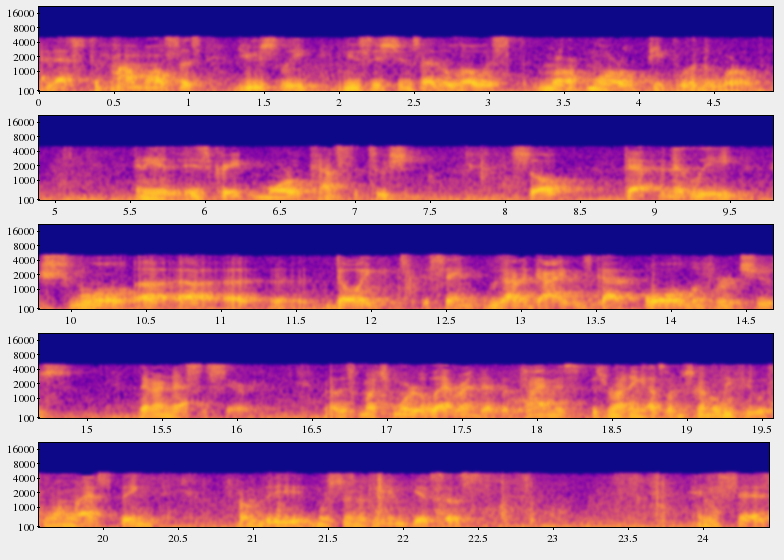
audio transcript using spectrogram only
And that's the Malbim also says, usually musicians are the lowest mor- moral people in the world. And he had his great moral constitution. So definitely Shmuel uh, uh, uh, Doeg is saying we got a guy who's got all the virtues that are necessary. Now there's much more to elaborate on that, but time is, is running out. So I'm just going to leave you with one last thing from the Musa Navim gives us. And he says,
